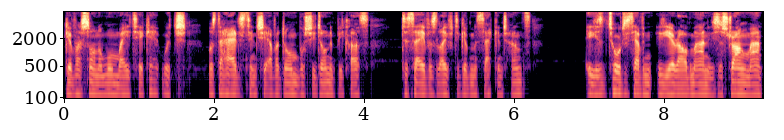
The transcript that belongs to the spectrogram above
give her son a one way ticket, which was the hardest thing she ever done. But she done it because to save his life, to give him a second chance. He's a 37 year old man. He's a strong man.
